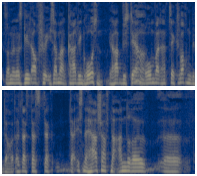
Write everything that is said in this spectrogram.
sondern das gilt auch für, ich sag mal, Karl den Großen. Ja, bis der Ja. in Rom war, hat sechs Wochen gedauert. Also das, das, da, da ist eine Herrschaft eine andere äh,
